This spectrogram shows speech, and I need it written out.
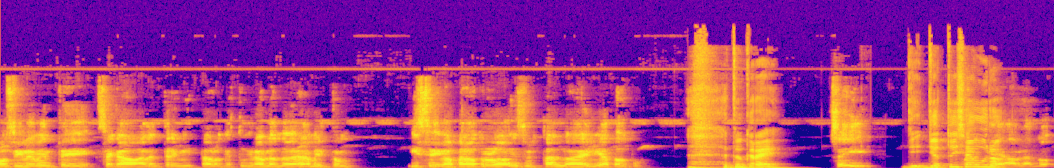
Posiblemente se acababa la entrevista o lo que estuviera hablando de Hamilton y se iba para otro lado a insultarlo a él y a Toto. ¿Tú crees? Sí, yo estoy seguro. Hablando,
